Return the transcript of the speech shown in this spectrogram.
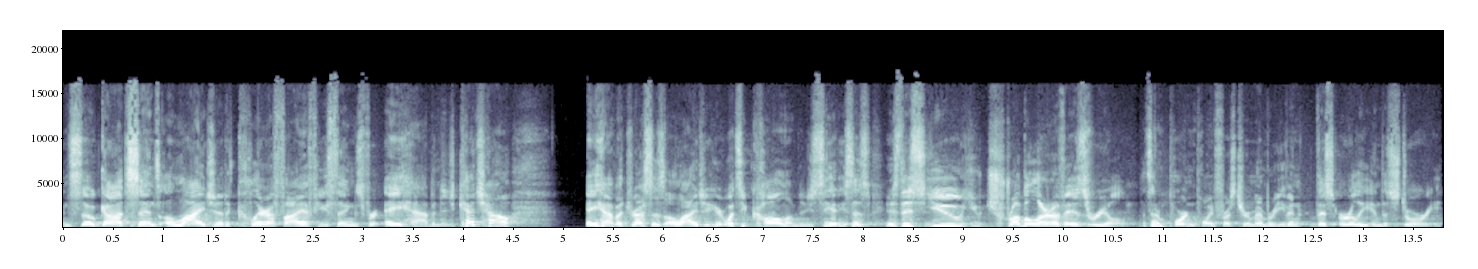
And so God sends Elijah to clarify a few things for Ahab. And did you catch how Ahab addresses Elijah here. What's he call him? Did you see it? He says, Is this you, you troubler of Israel? That's an important point for us to remember, even this early in the story.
